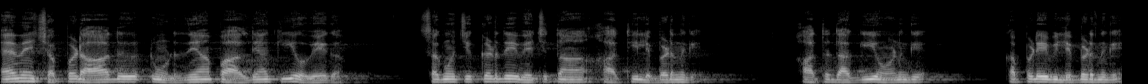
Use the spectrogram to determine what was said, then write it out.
ਐਵੇਂ ਛੱਪੜ ਆਦ ਢੂੰਡਦਿਆਂ ਭਾਲਦਿਆਂ ਕੀ ਹੋਵੇਗਾ? ਸਗੋਂ ਚਿੱਕੜ ਦੇ ਵਿੱਚ ਤਾਂ ਹਾਥੀ ਲਿਬੜਨਗੇ, ਹੱਥ ਦਾਗੀ ਹੋਣਗੇ, ਕੱਪੜੇ ਵੀ ਲਿਬੜਨਗੇ।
